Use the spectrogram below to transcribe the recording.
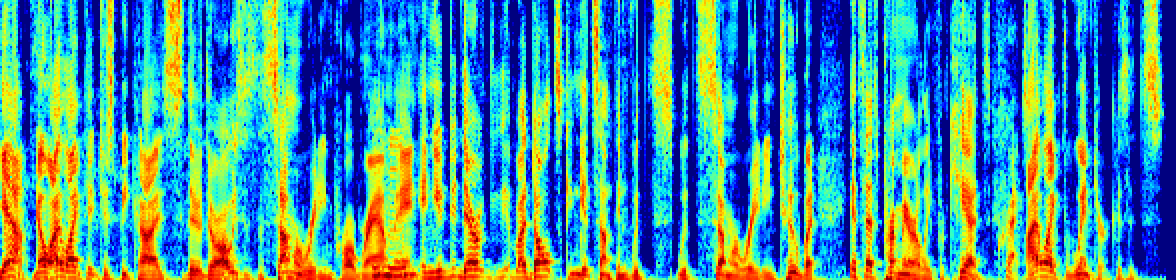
Yeah, no, I liked it just because there there always is the summer reading program, Mm-hmm. and and you there adults can get something with with summer reading too, but it's that's primarily for kids. Correct. I like the winter because it's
